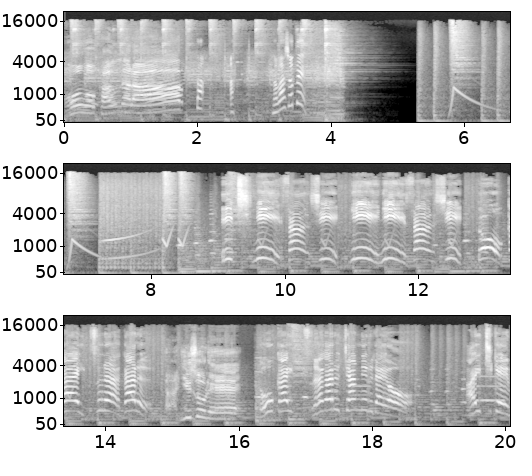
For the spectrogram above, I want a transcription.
本を買うならたあ生書店。一二三四二二三四東海つながる。何それ？東海つながるチャンネルだよ愛知県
